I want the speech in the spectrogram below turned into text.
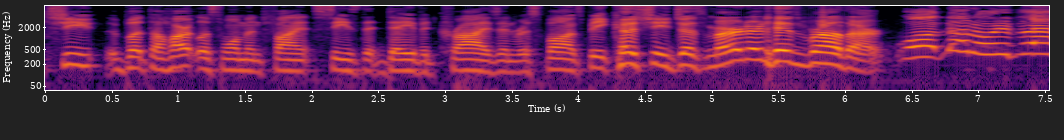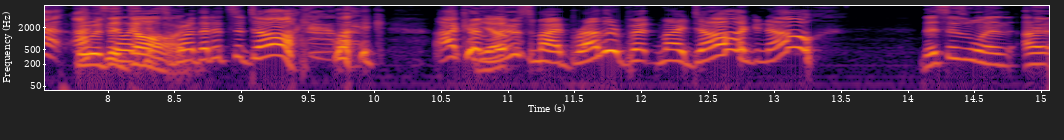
she but the heartless woman find, sees that David cries in response because she just murdered his brother. Well, not only that, Who I is a like dog. it's more that it's a dog. like, I could Yep. lose my brother, but my dog, no. This is when uh,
